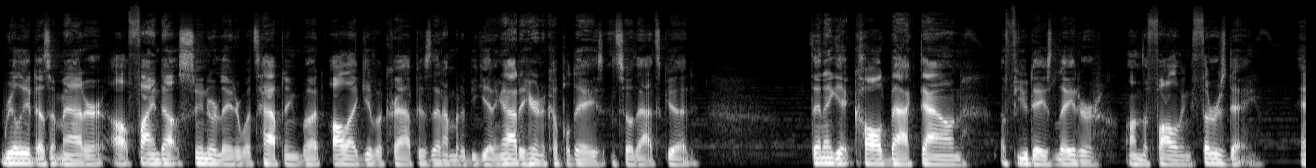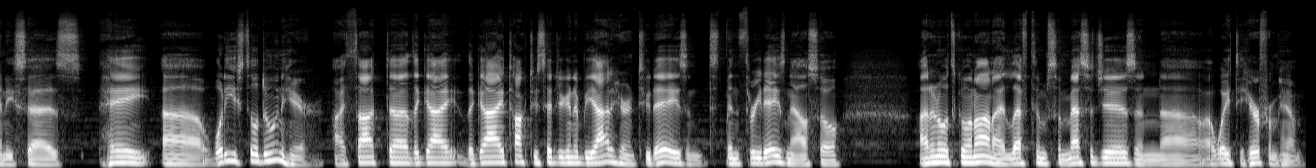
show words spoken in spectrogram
Really, it doesn't matter. I'll find out sooner or later what's happening. But all I give a crap is that I'm going to be getting out of here in a couple days, and so that's good. Then I get called back down a few days later on the following Thursday, and he says, "Hey, uh, what are you still doing here? I thought uh, the guy the guy I talked to said you're going to be out of here in two days, and it's been three days now. So I don't know what's going on. I left him some messages, and uh, I wait to hear from him.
